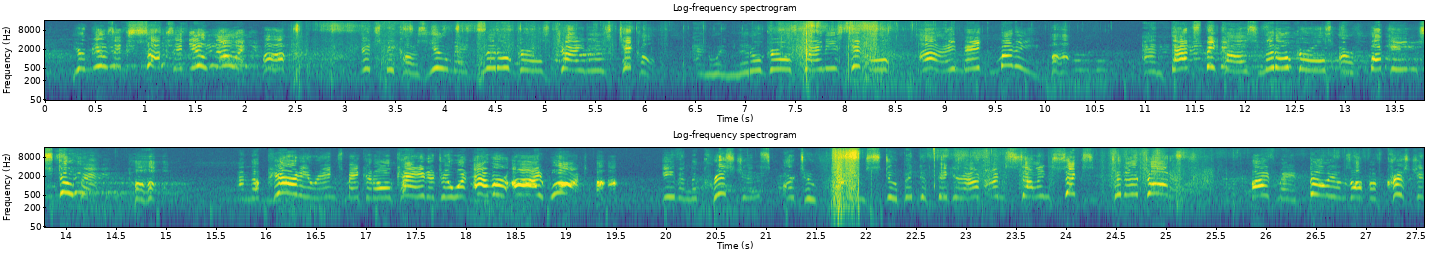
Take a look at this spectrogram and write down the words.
Your music sucks and you know it. It's because you make little girls' Chinese tickle. And when little girls' Chinese tickle, I make money. And that's because little girls are fucking stupid. and the purity rings make it okay to do whatever I want. Even the Christians are too fucking stupid to figure out I'm selling sex to their daughters. I've made billions off of Christian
